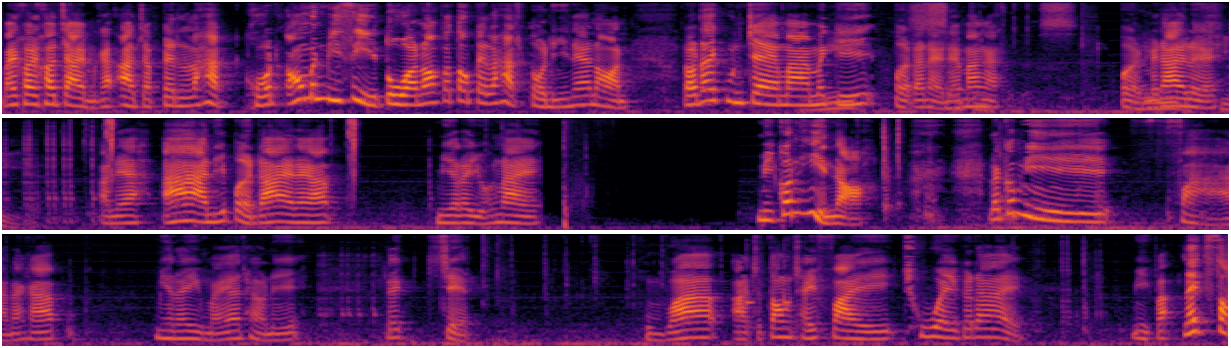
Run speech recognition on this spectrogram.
ไม่ค่อยเข้าใจเหมือนกัน อาจจะเป็นรหัสโค้ดอ๋อมันมีสี่ตัวเนาะ ก็ต้องเป็นรหัสตัวนี้แน่นอน เราได้กุญแจมาเมื่อกี้ เปิดอันไหนได้บ้างอะ Something for this. เปิด I ไม่ได้ need a เลย key. อันเนี้ย อ่า อันนี้เปิดได้นะครับ มีอะไรอยู่ข้างใน มีก้อนหินเหรอ แล้วก็มีฝานะครับ มีอะไรอีกไหมแถวนี้ เลขเจ็ด ผมว่าอาจจะต้องใช้ไฟช่วยก็ได้ มีปะเลขส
